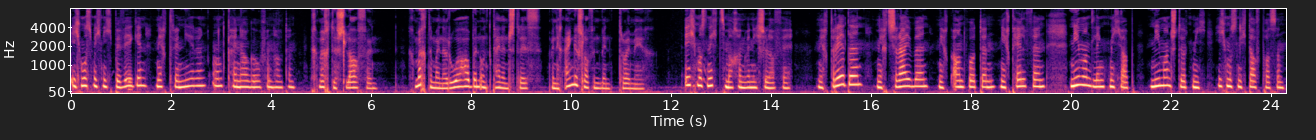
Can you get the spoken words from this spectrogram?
Ich muss mich nicht bewegen, nicht trainieren und kein Auge offen halten. Ich möchte schlafen. Ich möchte meine Ruhe haben und keinen Stress. Wenn ich eingeschlafen bin, träume ich. Ich muss nichts machen, wenn ich schlafe. Nicht reden, nicht schreiben, nicht antworten, nicht helfen. Niemand lenkt mich ab. Niemand stört mich. Ich muss nicht aufpassen.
